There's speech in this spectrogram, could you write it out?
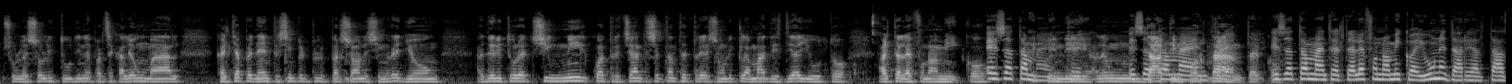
sulle solitudini perché c'è un mal, che dentro sempre più persone in regione, addirittura 5.473 sono reclamati di aiuto al telefono amico. Esattamente. Quindi è un dato importante. Ecco. Esattamente, il telefono amico è una delle realtà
